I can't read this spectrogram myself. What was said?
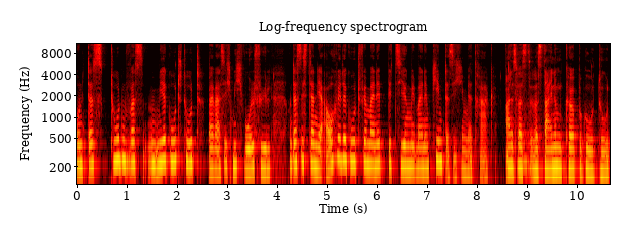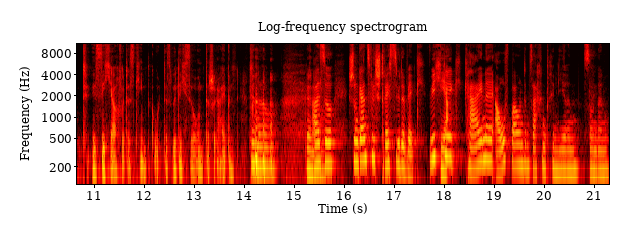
und das tun, was mir gut tut, bei was ich mich wohlfühle. Und das ist dann ja auch wieder gut für meine Beziehung mit meinem Kind, das ich in mir trage. Alles, was, was deinem Körper gut tut, ist sicher auch für das Kind gut. Das würde ich so unterschreiben. Genau. genau. Also schon ganz viel Stress wieder weg. Wichtig, ja. keine aufbauenden Sachen trainieren, sondern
